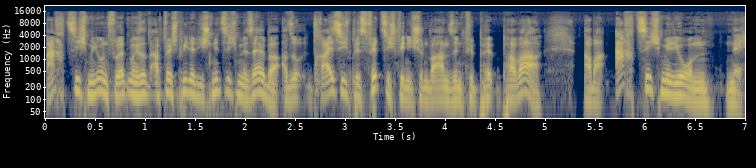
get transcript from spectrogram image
80 Millionen, früher hat man gesagt, Abwehrspieler, die schnitze ich mir selber. Also 30 bis 40 finde ich schon Wahnsinn für Pa- Pavard. Aber 80 Millionen, nee.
